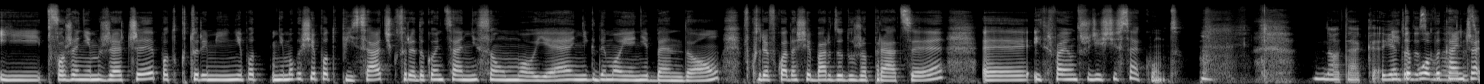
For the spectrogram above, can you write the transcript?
i tworzeniem rzeczy, pod którymi nie, pod, nie mogę się podpisać, które do końca nie są moje, nigdy moje nie będą, w które wkłada się bardzo dużo pracy yy, i trwają 30 sekund. No tak. Ja I to, to było, wykańcza,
